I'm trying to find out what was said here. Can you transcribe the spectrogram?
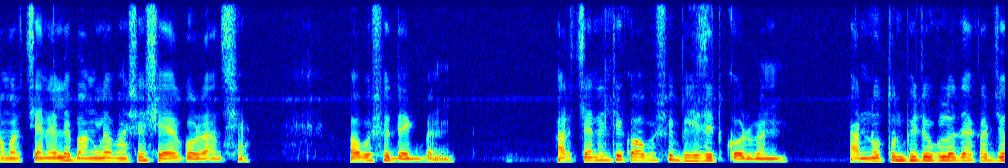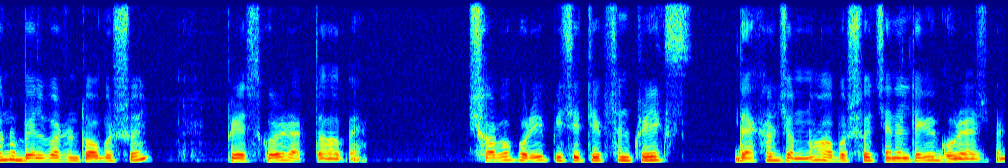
আমার চ্যানেলে বাংলা ভাষায় শেয়ার করা আছে। অবশ্যই দেখবেন। আর চ্যানেলটিকে অবশ্যই ভিজিট করবেন। আর নতুন ভিডিওগুলো দেখার জন্য বেল বাটনটা অবশ্যই প্রেস করে রাখতে হবে। সর্বোপরি পিসি টিপস অ্যান্ড ট্রিক্স দেখার জন্য অবশ্যই চ্যানেলটিকে ঘুরে আসবেন।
